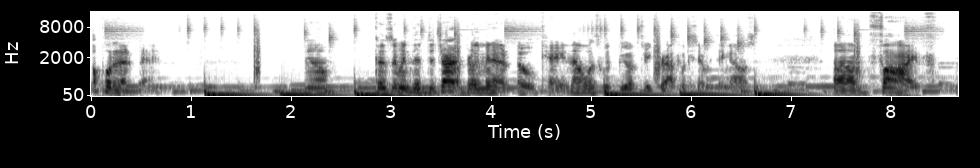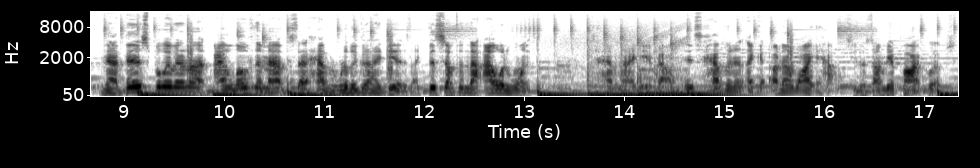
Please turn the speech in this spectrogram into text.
I'll put it at bad. You know? Because, I mean, the, the giant barely made it okay, and that was with BO3 graphics and everything else. Um, five. Now, this, believe it or not, I love the maps that have really good ideas. Like, this is something that I would want to have an idea about, is having, like, on a White House, you know, zombie apocalypse.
